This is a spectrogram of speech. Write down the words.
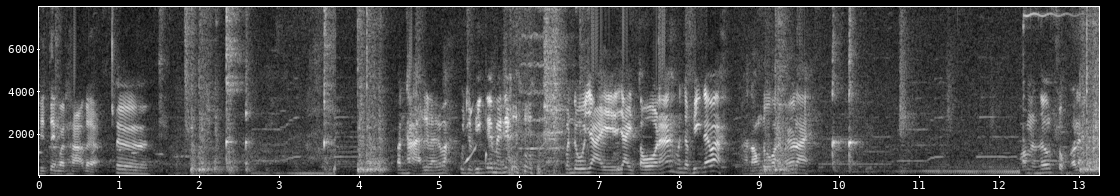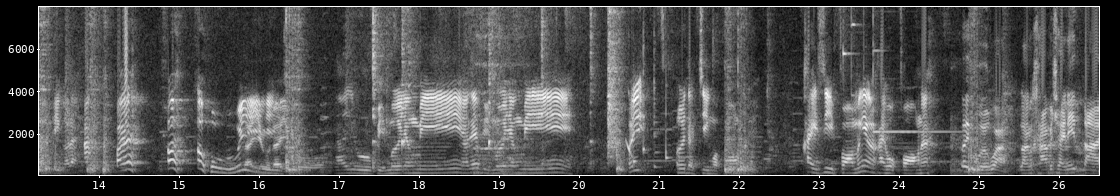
นี่เต็มกระทะเลยอะเออ ปัญหาคืออะไรรู้ป่ะกูจะพลิกได้ไหมเนี่ย มันดูใหญ่ใหญ่โตนะ มันจะพลิกได้ป่ะอะลองดูก่อนไม่เป็นไรเพราะมันเริ่มสุกแล้วแหละพลิกแล้วแหละอะไปเลยเอ้ยโอ้โหได้อยู่ได้อยู่ได้อยู่ฝีมือยังมีเขาเรียกฝีมือยังมี เฮ้ยเออแต่จริงว่ะฟองดูดิไข่สี่ฟองไม่ใช่ไข่หกฟองนะเฮ้ยเวิร์กว่ะร้านค้าไปใช้นี่ตาย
